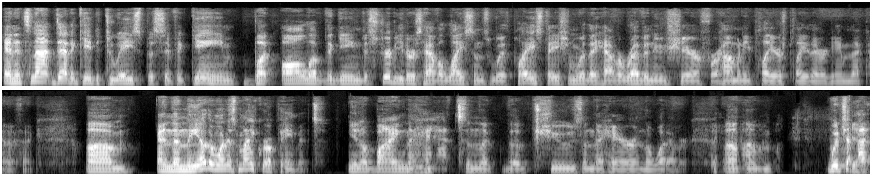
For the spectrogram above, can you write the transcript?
And it's not dedicated to a specific game, but all of the game distributors have a license with PlayStation where they have a revenue share for how many players play their game, that kind of thing. Um, and then the other one is micropayments, you know, buying the mm-hmm. hats and the, the shoes and the hair and the whatever. Um, which yeah.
